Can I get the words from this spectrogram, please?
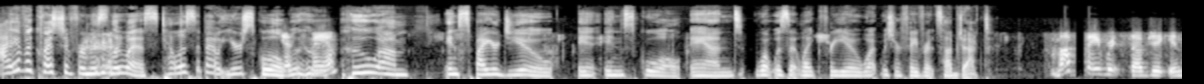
I have a question for Miss Lewis. Tell us about your school. Yes, who, ma'am. Who um, inspired you in, in school, and what was it like for you? What was your favorite subject? My favorite subject in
